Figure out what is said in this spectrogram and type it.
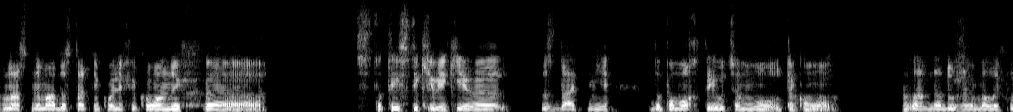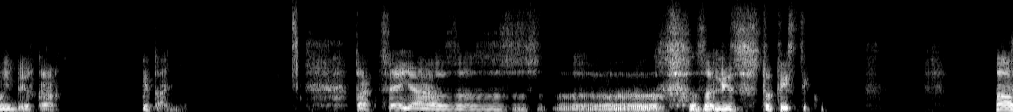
у нас нема достатньо кваліфікованих е, статистиків, які е, здатні допомогти у цьому такому на, дуже малих вибірках питання. Так, це я е, заліз в статистику. А,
